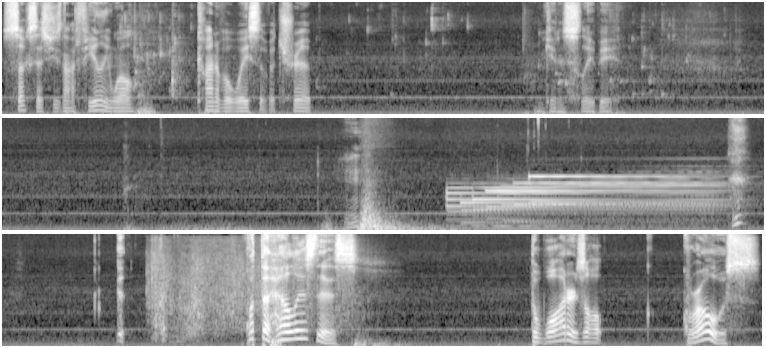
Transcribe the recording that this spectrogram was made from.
Sucks that she's not feeling well. Kind of a waste of a trip. I'm getting sleepy. Hmm? What the hell is this? The water's all gross.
